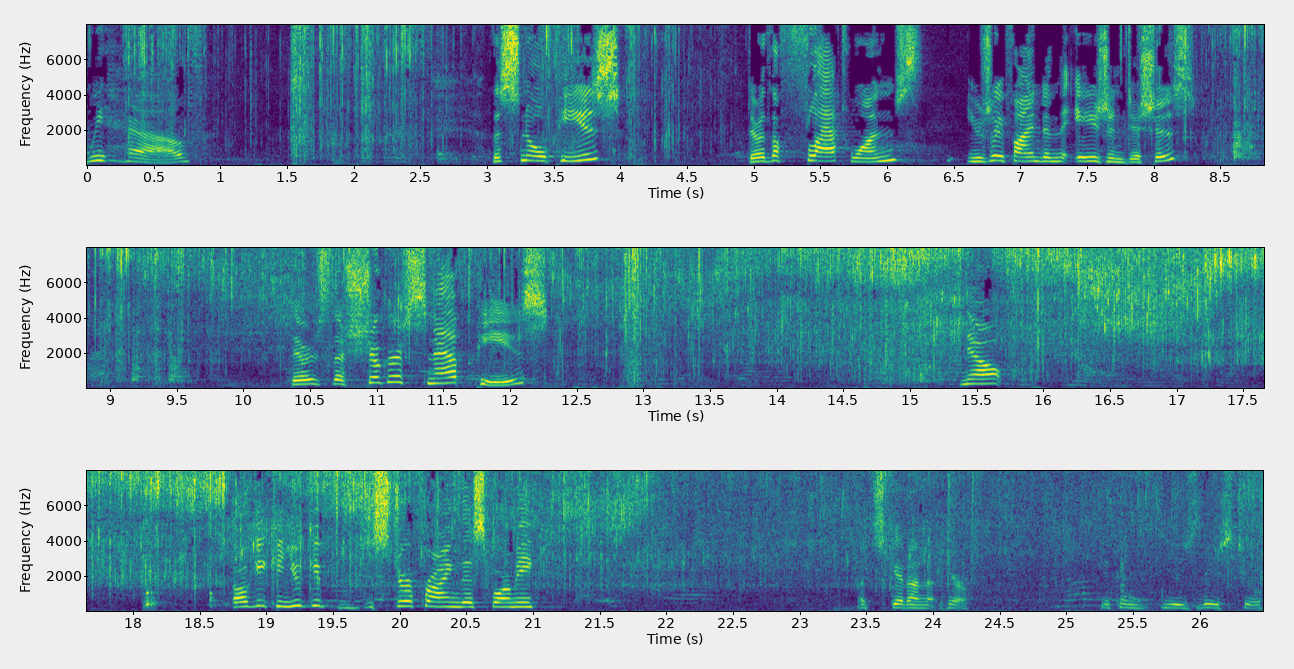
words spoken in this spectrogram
We have the snow peas. They're the flat ones, usually find in the Asian dishes. There's the sugar snap peas. Now, Augie, can you keep stir frying this for me? Let's get on it here. You can use these two.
